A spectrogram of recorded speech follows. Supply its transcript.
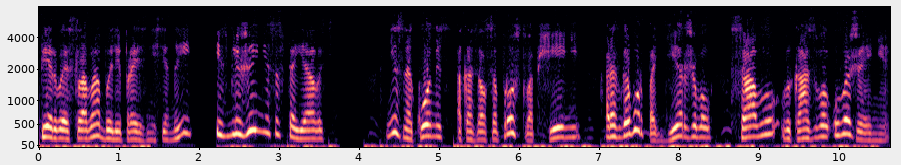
Первые слова были произнесены, и сближение состоялось. Незнакомец оказался прост в общении, разговор поддерживал, Савлу выказывал уважение.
